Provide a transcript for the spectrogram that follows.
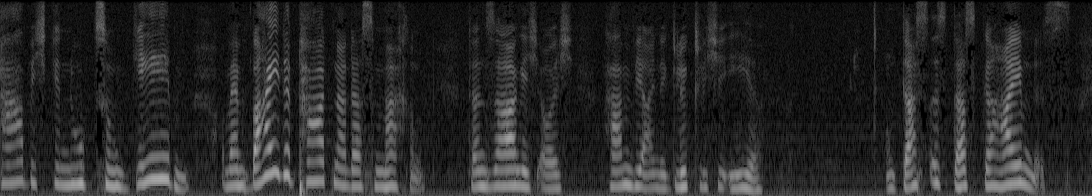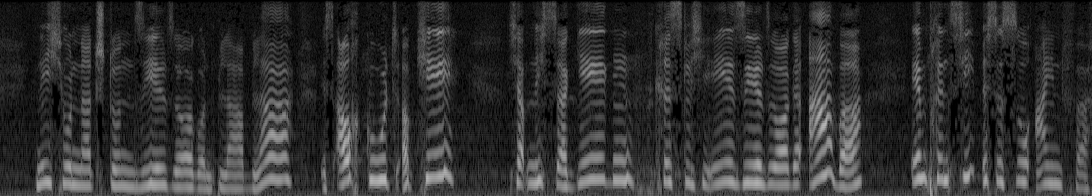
habe ich genug zum Geben. Und wenn beide Partner das machen, dann sage ich euch, haben wir eine glückliche Ehe. Und das ist das Geheimnis. Nicht 100 Stunden Seelsorge und bla bla. Ist auch gut, okay. Ich habe nichts dagegen, christliche Eheseelsorge. Aber im Prinzip ist es so einfach.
